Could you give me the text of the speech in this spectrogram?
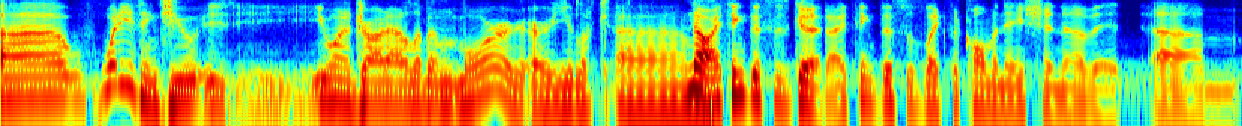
Uh, what do you think? Do you you want to draw it out a little bit more, or, or you look? Um, No, I think this is good. I think this is like the culmination of it. Um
